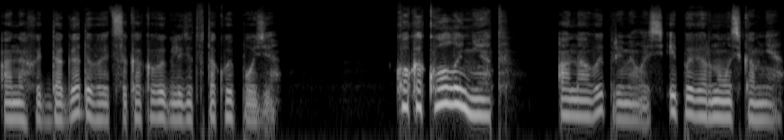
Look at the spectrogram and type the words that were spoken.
она хоть догадывается, как выглядит в такой позе. Кока-колы нет. Она выпрямилась и повернулась ко мне.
